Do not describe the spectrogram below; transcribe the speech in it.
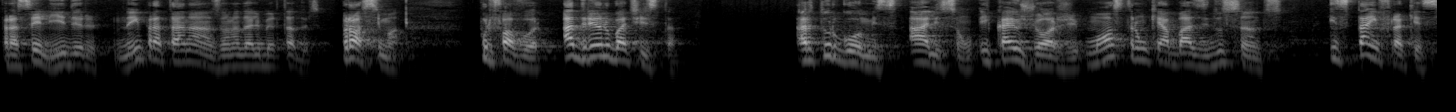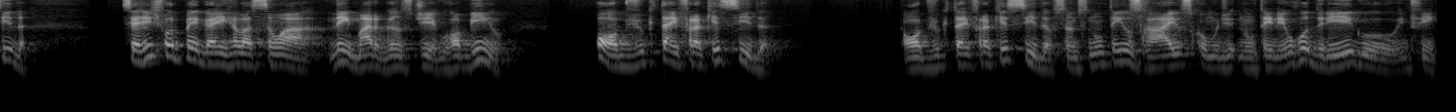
para ser líder, nem para estar na zona da Libertadores. Próxima, por favor. Adriano Batista. Arthur Gomes, Alisson e Caio Jorge mostram que a base do Santos está enfraquecida? Se a gente for pegar em relação a Neymar, Ganso, Diego, Robinho, óbvio que está enfraquecida. Óbvio que está enfraquecida. O Santos não tem os raios, como não tem nem o Rodrigo, enfim.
